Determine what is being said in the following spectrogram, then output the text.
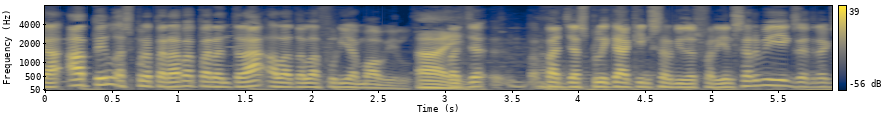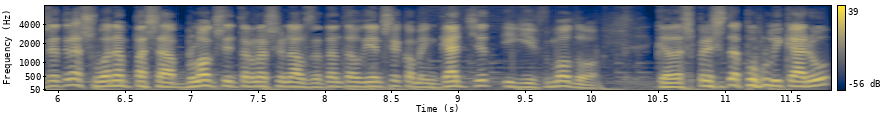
que Apple es preparava per entrar a la telefonia mòbil. Ai. Vaig, vaig explicar quins servidors farien servir, etc etc. S'ho van passar blogs internacionals de tanta audiència com Engadget i Gizmodo, que després de publicar-ho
